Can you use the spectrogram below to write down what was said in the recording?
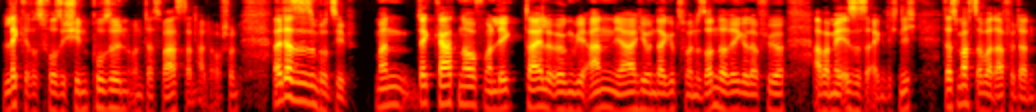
leckeres vor sich hin puzzeln und das war's dann halt auch schon. Weil das ist im Prinzip. Man deckt Karten auf, man legt Teile irgendwie an, ja, hier und da gibt's mal eine Sonderregel dafür, aber mehr ist es eigentlich nicht. Das macht's aber dafür dann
